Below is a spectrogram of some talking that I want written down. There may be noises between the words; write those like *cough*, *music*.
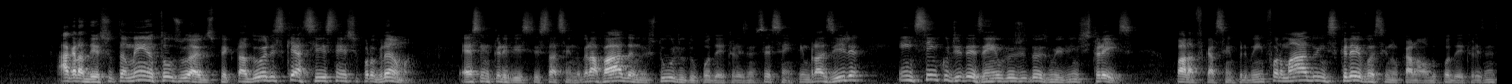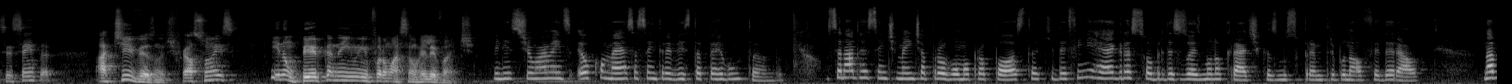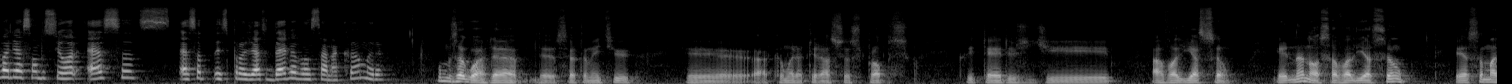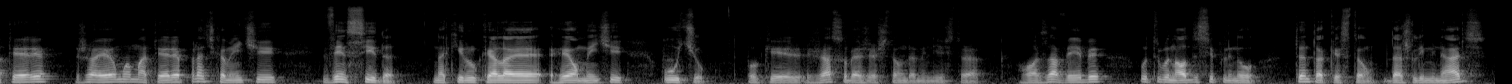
Agradeço também a todos os web espectadores que assistem este programa. Essa entrevista está sendo gravada no estúdio do Poder 360 em Brasília em 5 de dezembro de 2023. Para ficar sempre bem informado, inscreva-se no canal do Poder 360, ative as notificações e não perca nenhuma informação relevante. Ministro Gilmar Mendes, eu começo essa entrevista perguntando. O Senado recentemente aprovou uma proposta que define regras sobre decisões monocráticas no Supremo Tribunal Federal. Na avaliação do senhor, essas, essa, esse projeto deve avançar na Câmara? Vamos aguardar. É, certamente é, a Câmara terá seus próprios critérios de avaliação. Na nossa avaliação, essa matéria já é uma matéria praticamente vencida naquilo que ela é realmente útil, porque já sob a gestão da ministra Rosa Weber, o tribunal disciplinou tanto a questão das liminares,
